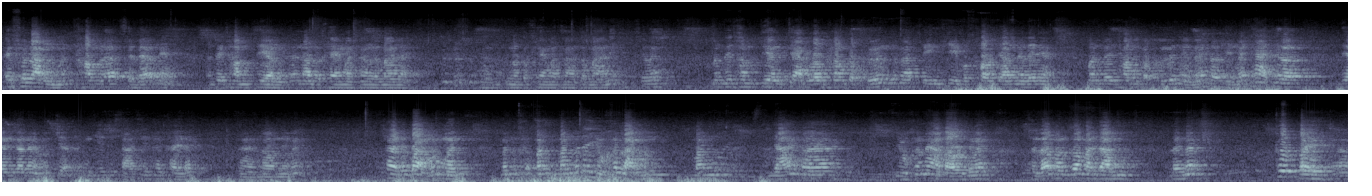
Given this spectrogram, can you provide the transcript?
ไอ้ฝรั่งมันทำแล้วเสร็จแล้วเนี่ย มันไปทำเตียงแล้วนอนตะแคงมาทางประมาไหนนอนตะแคงมาทางประมานี้ใช่ไหมมันไปทำเตียงจากเราทำกับพื้นใช่ไหมตีนทีบเขายันอะไรเนี่ย มันไปทำกับพื้นเห็นไหมเราเห็นไหมท่าที่เราเรียงกันเนี่ยมื่อกี้เมื่อกี้ที่สาธิตให้ใครนะนอนเห็นไหมใช่หรือเปล่ามันเหมือนมันมันมันไม่ได้อยู่ข้างหลังมันมันย้ายมา เสร็จแล้วมันก็มาดันอะไรนะกึบไปอ่า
